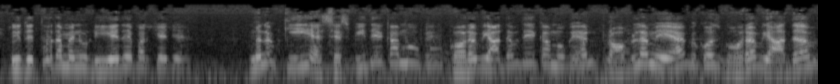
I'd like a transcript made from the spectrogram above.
ਤੁਸੀਂ ਦਿੱਤਾ ਤਾਂ ਮੈਨੂੰ ਡੀਏ ਦੇ ਪਰਚੇ 'ਚ। ਮਤਲਬ ਕੀ ਐਸਐਸਪੀ ਦੇ ਕੰਮ ਹੋ ਗਏ? ਗੌਰਵ ਯਾਦਵ ਦੇ ਕੰਮ ਹੋ ਗਏ? ਐਂਡ ਪ੍ਰੋਬਲਮ ਇਹ ਹੈ because Gaurav Yadav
